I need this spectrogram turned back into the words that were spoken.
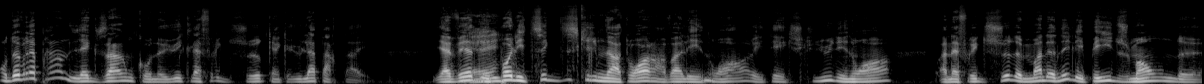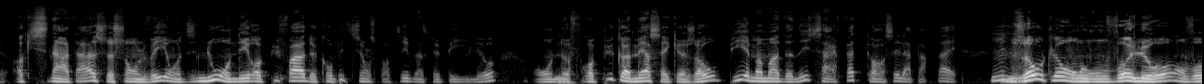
On devrait prendre l'exemple qu'on a eu avec l'Afrique du Sud quand il y a eu l'apartheid. Il y avait des politiques discriminatoires envers les Noirs, étaient exclus, les Noirs, en Afrique du Sud. À un moment donné, les pays du monde euh, occidental se sont levés et ont dit nous, on n'ira plus faire de compétition sportive dans ce pays-là. On Mm. ne fera plus commerce avec eux autres. Puis, à un moment donné, ça a fait casser l'apartheid. Mhm. Nous autres, là, on, on va là, on va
